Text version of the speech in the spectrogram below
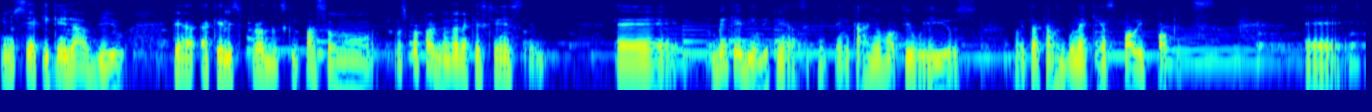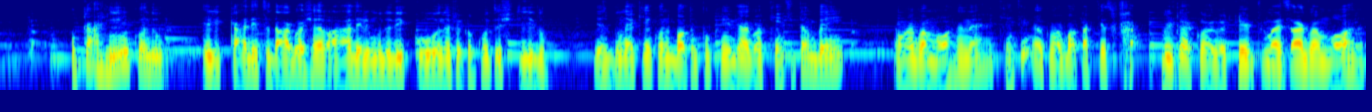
E não sei aqui quem já viu tem aqueles produtos que passam no, nas propagandas, né? Aqueles clientes. É, brinquedinho de criança que tem carrinho Hot Wheels, ou então aquelas bonequinhas Polly Pockets. É, o carrinho, quando ele cai dentro da água gelada, ele muda de cor, né? Fica com outro estilo. E as bonequinhas, quando botam um pouquinho de água quente também, é uma água morna, né? Quente não, que vai botar quente pra brincar com água quente, mas água morna,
